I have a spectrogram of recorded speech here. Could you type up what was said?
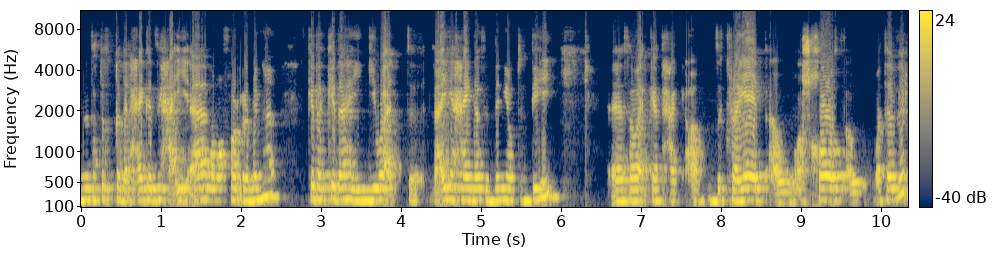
إن أنت تفقد الحاجة دي حقيقة لا مفر منها. كده كده هيجي وقت لأي حاجة في الدنيا وتنتهي آه، سواء كانت حاجة آه، ذكريات أو أشخاص أو whatever.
